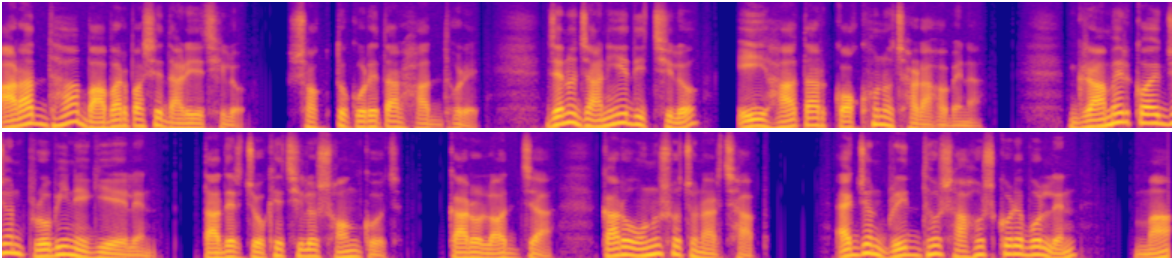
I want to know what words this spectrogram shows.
আরাধ্যা বাবার পাশে দাঁড়িয়েছিল, শক্ত করে তার হাত ধরে, যেন জানিয়ে দিচ্ছিল, এই হাত আর কখনো ছাড়া হবে না। গ্রামের কয়েকজন প্রবীণ এগিয়ে এলেন, তাদের চোখে ছিল সংকোচ, কারও লজ্জা, কারও অনুশোচনার ছাপ। একজন বৃদ্ধ সাহস করে বললেন, মা,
